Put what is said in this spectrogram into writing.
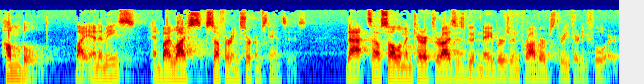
humbled by enemies, and by life's suffering circumstances. That's how Solomon characterizes good neighbors in Proverbs 3:34.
